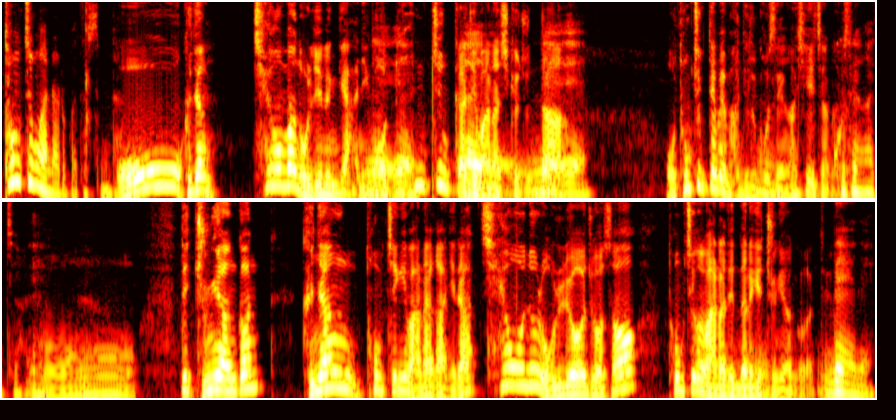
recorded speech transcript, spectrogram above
통증 완화로 받았습니다. 오 그냥 체온만 올리는 게 아니고 네, 예. 통증까지 예, 완화시켜 준다. 네, 예. 어, 통증 때문에 많이들 고생하시잖아요. 고생하죠. 예. 오. 근데 중요한 건 그냥 통증이 완화가 아니라 체온을 올려줘서 통증을 완화된다는 게 중요한 것 같아요. 네, 네.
